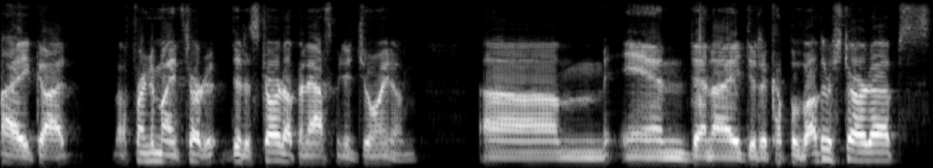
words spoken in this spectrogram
I got a friend of mine started did a startup and asked me to join him. Um, and then I did a couple of other startups.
